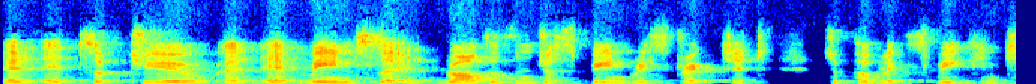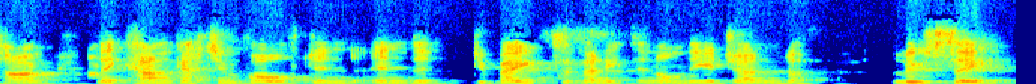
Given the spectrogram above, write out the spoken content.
it, it's up to you. It, it means that rather than just being restricted to public speaking time, they can get involved in, in the debates of anything on the agenda. Lucy.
